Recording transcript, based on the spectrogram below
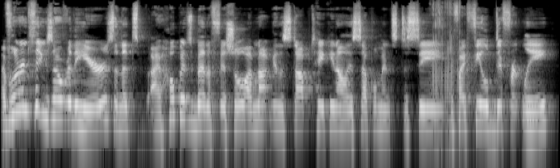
I've learned things over the years and it's I hope it's beneficial. I'm not going to stop taking all these supplements to see if I feel differently.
